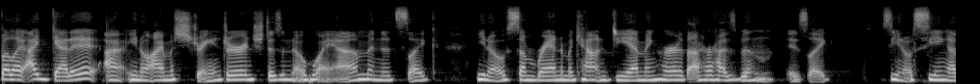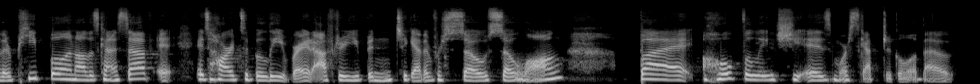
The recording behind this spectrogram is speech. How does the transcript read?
But like, I get it. I, you know, I'm a stranger and she doesn't know who I am. And it's like, you know, some random account DMing her that her husband is like you know, seeing other people and all this kind of stuff, it, it's hard to believe, right? After you've been together for so, so long. But hopefully she is more skeptical about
